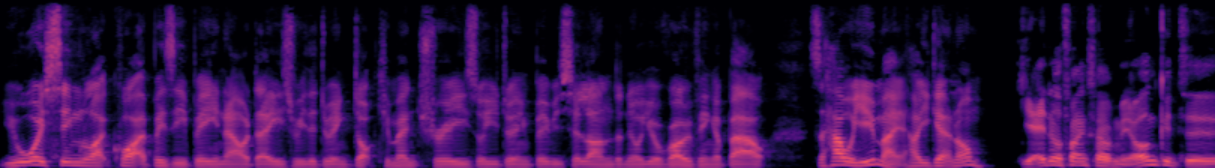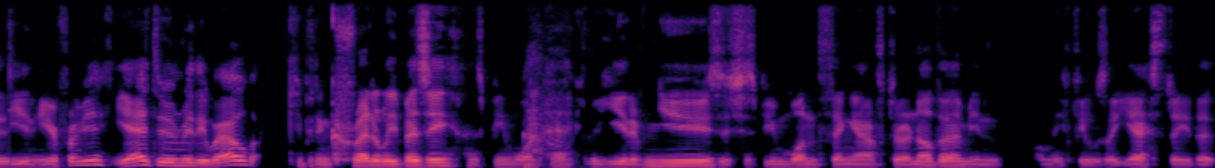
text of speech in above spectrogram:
You always seem like quite a busy bee nowadays. You're either doing documentaries or you're doing BBC London or you're roving about. So how are you, mate? How are you getting on? Yeah, no, thanks for having me on. Good to see and hear from you. Yeah, doing really well. Keeping incredibly busy. It's been one heck of a year of news. It's just been one thing after another. I mean, only feels like yesterday that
